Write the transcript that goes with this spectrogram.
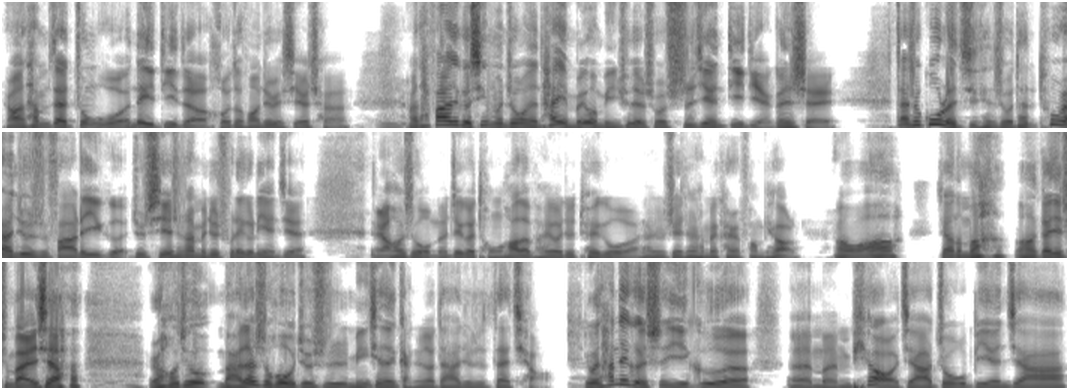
然后他们在中国内地的合作方就是携程，然后他发这个新闻之后呢，他也没有明确的说时间、地点跟谁，但是过了几天之后，他突然就是发了一个，就是携程上面就出了一个链接，然后是我们这个同号的朋友就推给我，他说携程上面开始放票了，然后啊这样的吗？啊赶紧去买一下，然后就买的时候就是明显的感觉到大家就是在抢，因为他那个是一个呃门票加周边加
